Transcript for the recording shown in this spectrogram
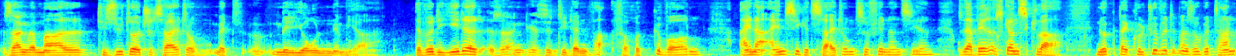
sagen wir mal, die Süddeutsche Zeitung mit Millionen im Jahr. Da würde jeder sagen, sind Sie denn verrückt geworden, eine einzige Zeitung zu finanzieren? Da wäre es ganz klar. Nur bei Kultur wird immer so getan,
